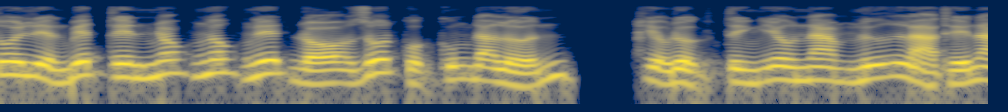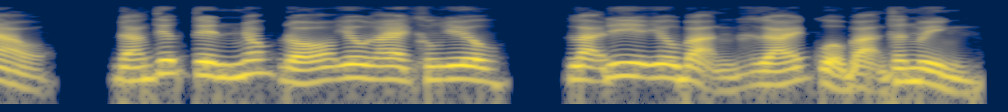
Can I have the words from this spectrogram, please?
tôi liền biết tên nhóc ngốc nghếch đó rốt cuộc cũng đã lớn, hiểu được tình yêu nam nữ là thế nào, đáng tiếc tên nhóc đó yêu ai không yêu, lại đi yêu bạn gái của bạn thân mình.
